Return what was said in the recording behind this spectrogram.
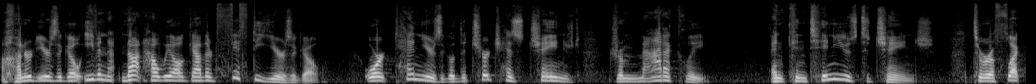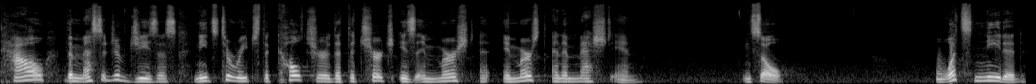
100 years ago, even not how we all gathered 50 years ago or 10 years ago. The church has changed dramatically and continues to change to reflect how the message of Jesus needs to reach the culture that the church is immersed, immersed and enmeshed in. And so, what's needed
